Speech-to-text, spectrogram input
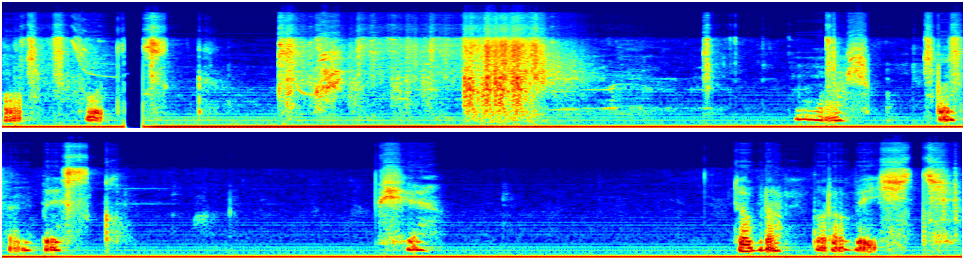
O, Płock. Masz potem pysko. Psie. Dobra, pora wyjść.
